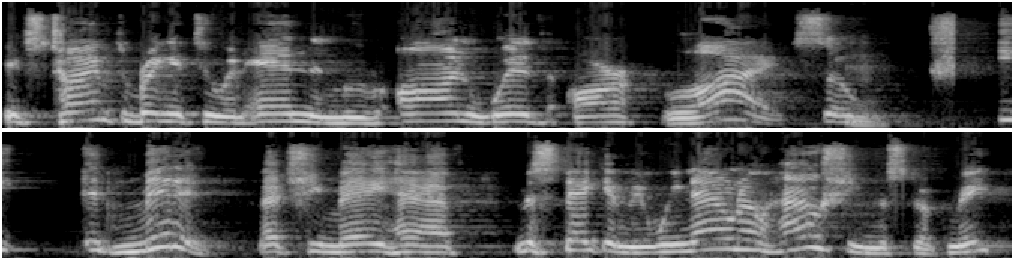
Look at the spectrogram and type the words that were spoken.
it's time to bring it to an end and move on with our lives. So mm. she admitted that she may have mistaken me. We now know how she mistook me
